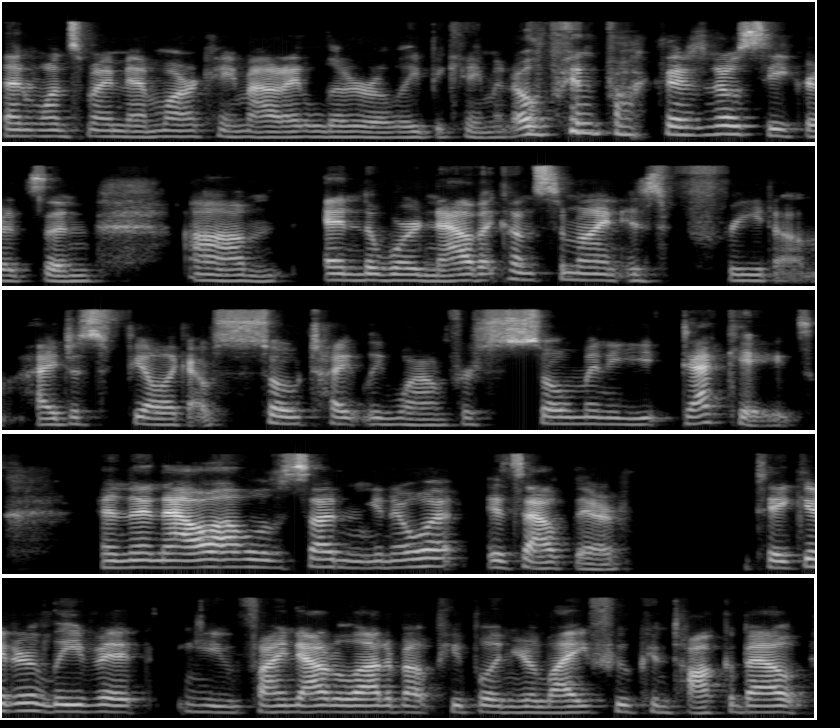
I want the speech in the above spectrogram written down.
then once my memoir came out, I literally became an open book. There's no secrets. And Um, and the word now that comes to mind is freedom. I just feel like I was so tightly wound for so many decades. And then now all of a sudden, you know what? It's out there. Take it or leave it. You find out a lot about people in your life who can talk about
